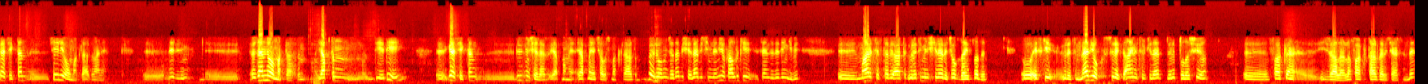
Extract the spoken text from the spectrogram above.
gerçekten e, şeyli olmak lazım hani e, ne diyeyim e, özenli olmak lazım. Yaptım diye değil e, gerçekten e, düzgün şeyler yapmamaya, yapmaya çalışmak lazım. Böyle olunca da bir şeyler biçimleniyor. Kaldı ki sen de dediğin gibi e, maalesef tabii artık üretim ilişkileri de çok zayıfladı. O eski üretimler yok. Sürekli aynı türküler dönüp dolaşıyor. E, farklı e, icralarla, farklı tarzlar içerisinde.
